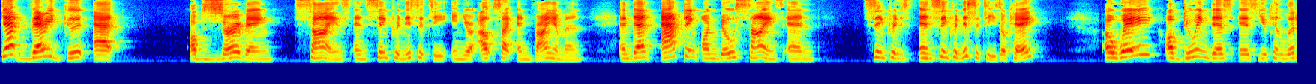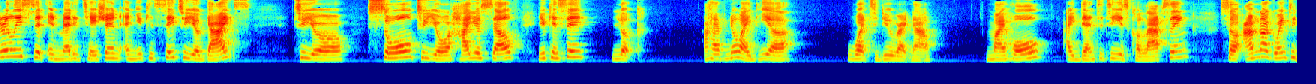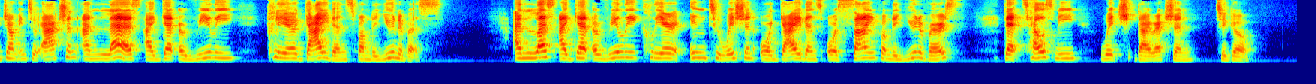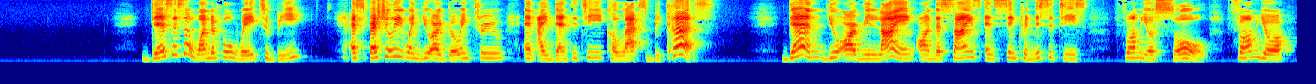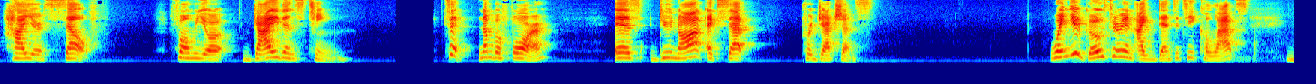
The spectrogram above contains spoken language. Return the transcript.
Get very good at observing signs and synchronicity in your outside environment and then acting on those signs and, and synchronicities, okay? A way of doing this is you can literally sit in meditation and you can say to your guides, to your soul, to your higher self, you can say, Look, I have no idea what to do right now. My whole identity is collapsing. So I'm not going to jump into action unless I get a really clear guidance from the universe. Unless I get a really clear intuition or guidance or sign from the universe that tells me which direction to go. This is a wonderful way to be especially when you are going through an identity collapse because then you are relying on the signs and synchronicities from your soul, from your higher self, from your guidance team. Tip number four is do not accept projections. When you go through an identity collapse,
